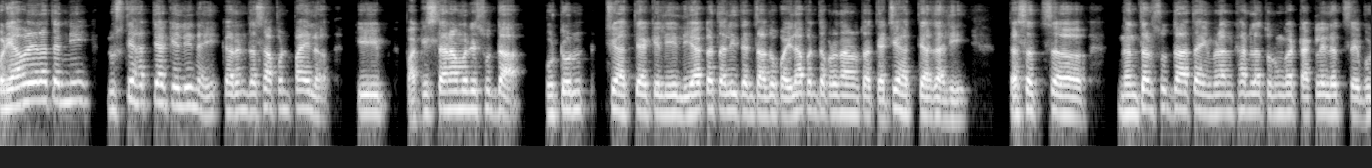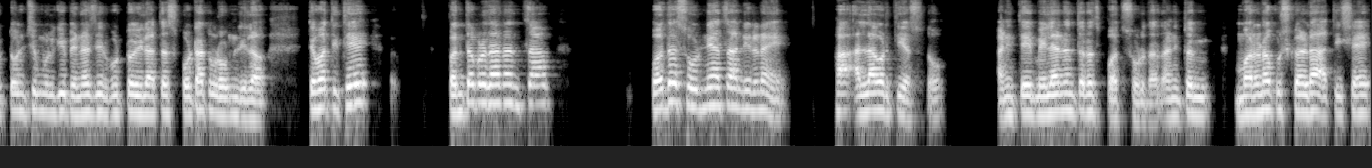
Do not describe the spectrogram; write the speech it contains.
पण यावेळेला त्यांनी नुसती हत्या केली नाही कारण जसं आपण पाहिलं की पाकिस्तानामध्ये सुद्धा भुटोनची हत्या केली लियाकत अली त्यांचा जो पहिला पंतप्रधान होता त्याची हत्या झाली. तसंच नंतर सुद्धा आता इम्रान खानला तुरुंगात टाकलेलंच आहे. भुट्टोंची मुलगी बेनजीर भुट्टो हिला तर स्फोटात उडवून दिलं. तेव्हा तिथे पंतप्रधानांचा पद सोडण्याचा निर्णय हा अल्लावरती असतो. आणि ते मेल्यानंतरच पद सोडतात. आणि तो मरण पुष्कळडा अतिशय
